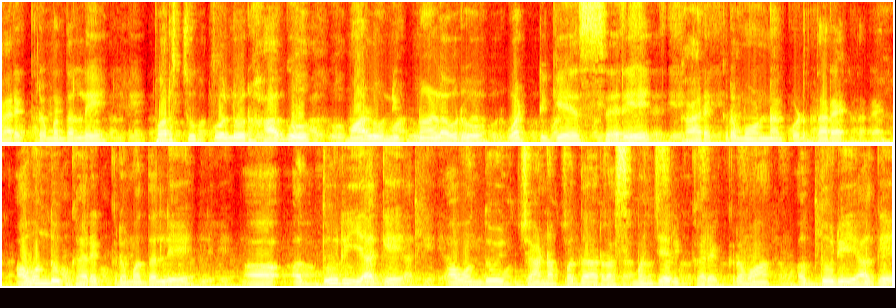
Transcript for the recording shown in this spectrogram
ಕಾರ್ಯಕ್ರಮದಲ್ಲಿ ಪರ್ಸು ಕೋಲೂರ್ ಹಾಗೂ ಮಾಳು ನಿಪ್ನಾಳ್ ಅವರು ಒಟ್ಟಿಗೆ ಸೇರಿ ಕಾರ್ಯಕ್ರಮವನ್ನ ಕೊಡ್ತಾರೆ. ಆ ಒಂದು ಕಾರ್ಯಕ್ರಮದಲ್ಲಿ ಅದ್ದೂರಿಯಾಗಿ ಆ ಒಂದು ಜಾನಪದ ರಸಮಂಜರಿ ಕಾರ್ಯಕ್ರಮ ಅದ್ದೂರಿಯಾಗಿ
